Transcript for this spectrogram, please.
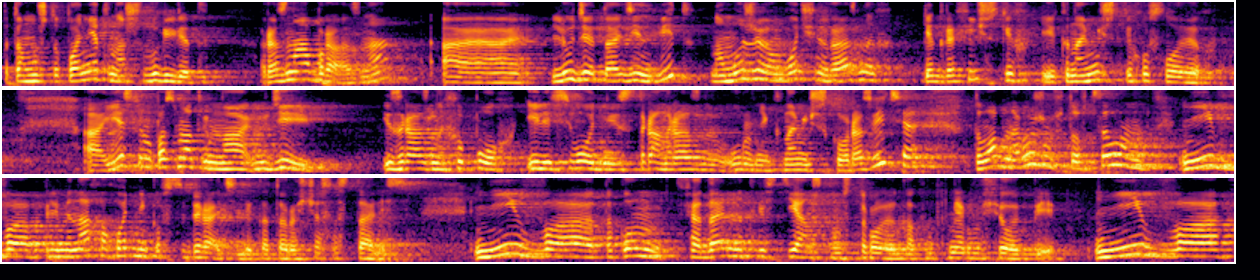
потому что планета наша выглядит разнообразно, А, люди — это один вид, но мы живем в очень разных географических и экономических условиях. А, если мы посмотрим на людей из разных эпох или сегодня из стран разного уровня экономического развития, то мы обнаружим, что в целом ни в племенах охотников-собирателей, которые сейчас остались, ни в таком феодально-крестьянском строе, как, например, в Эфиопии, ни в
